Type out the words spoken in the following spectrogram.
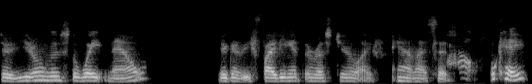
So you don't lose the weight now, you're going to be fighting it the rest of your life." And I said, Wow. okay.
